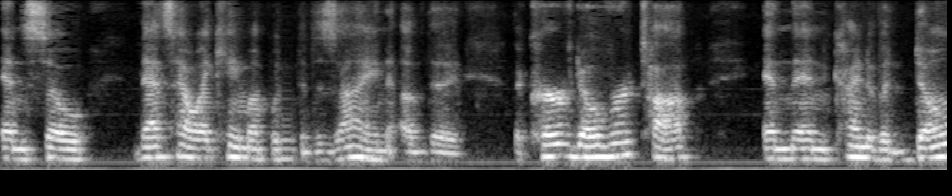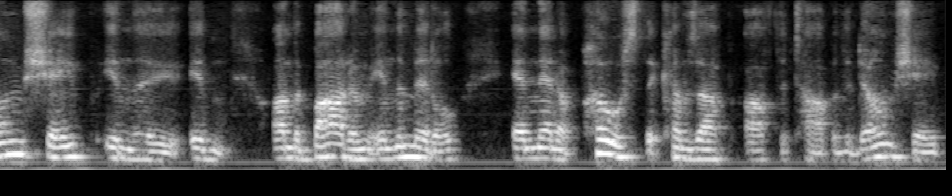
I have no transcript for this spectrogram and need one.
and so that's how I came up with the design of the the curved over top, and then kind of a dome shape in the in on the bottom in the middle, and then a post that comes up off the top of the dome shape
